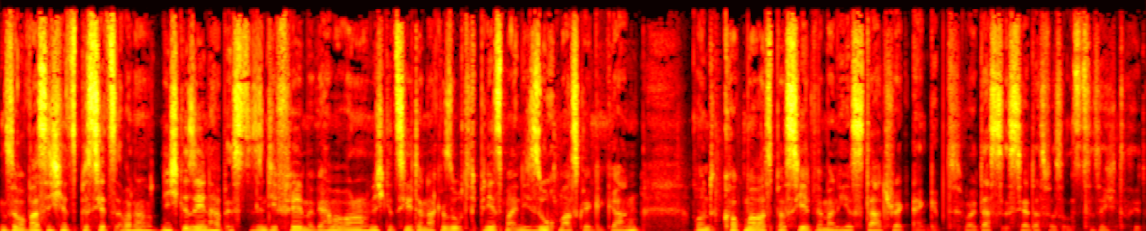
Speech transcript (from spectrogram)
So, was ich jetzt bis jetzt aber noch nicht gesehen habe, ist, sind die Filme. Wir haben aber noch nicht gezielt danach gesucht. Ich bin jetzt mal in die Suchmaske gegangen und guck mal, was passiert, wenn man hier Star Trek eingibt. Weil das ist ja das, was uns tatsächlich interessiert.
